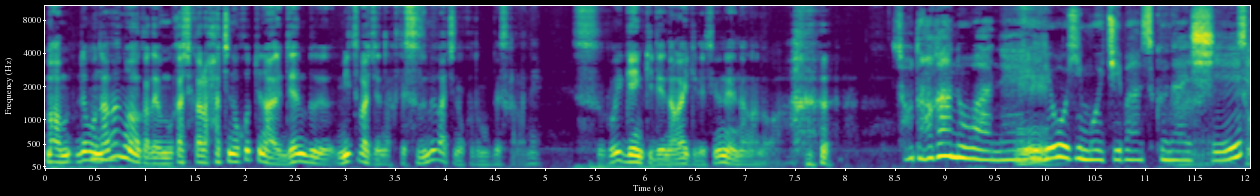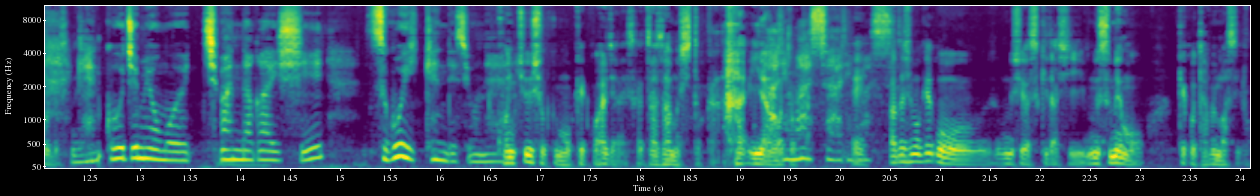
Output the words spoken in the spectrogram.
まあ、でも長野の中で昔から蜂の子っていうのは全部蜜蜂じゃなくてスズメバチの子供ですからね。すごい元気で長生きですよね、長野は。そう、長野はね、ね医療費も一番少ないし、はいね、健康寿命も一番長いし、すごい県ですよね。昆虫食も結構あるじゃないですか。ザザムシとか、イナゴとか。あります、あります。私も結構虫は好きだし、娘も結構食べますよ。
